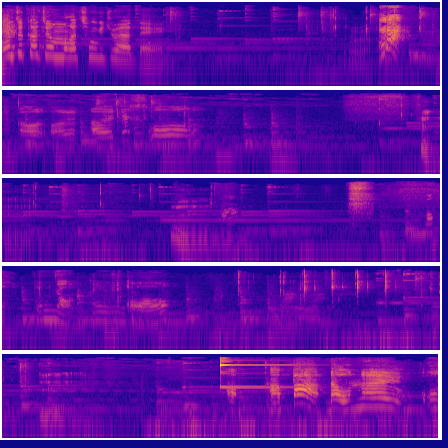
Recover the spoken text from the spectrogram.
언제까지 엄마가 챙겨줘야 돼? 음, 아, 알, 알겠어. 음. 음. 엄마가 고통이 안 좋은가? 음. 음. 아빠, 나 오늘 어,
